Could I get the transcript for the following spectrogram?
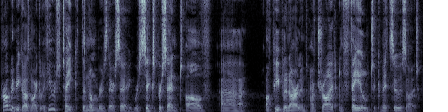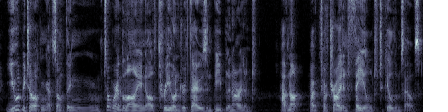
Probably because, Michael, if you were to take the numbers they're saying, where 6% of uh, of people in Ireland have tried and failed to commit suicide. You would be talking at something somewhere in the line of 300,000 people in Ireland have not have, have tried and failed to kill themselves.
